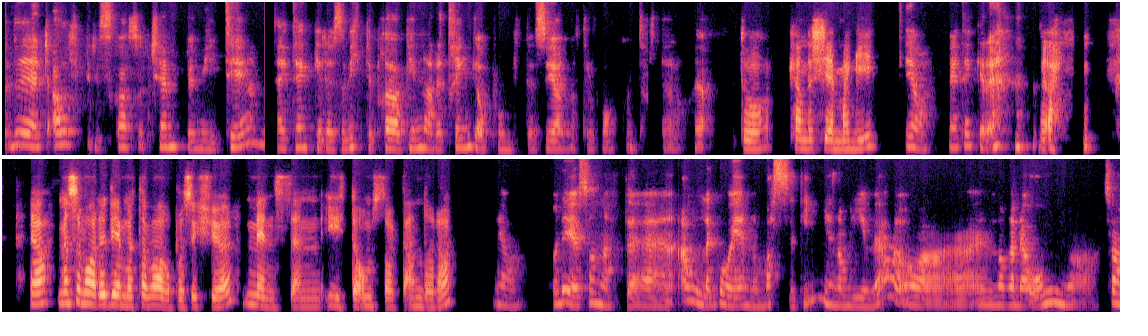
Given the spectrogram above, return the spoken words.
Det er ikke alltid det skal så kjempemye til. Jeg tenker det er så viktig å prøve å finne det triggerpunktet som gjør at du får kontakt. Ja. Da kan det skje magi. Ja, jeg tenker det. ja. ja. Men så var det det med å ta vare på seg sjøl mens en yter omsorg til andre, da? Ja. Og det er jo sånn at uh, alle går gjennom masse ting gjennom livet. Og uh, når en er ung, og så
